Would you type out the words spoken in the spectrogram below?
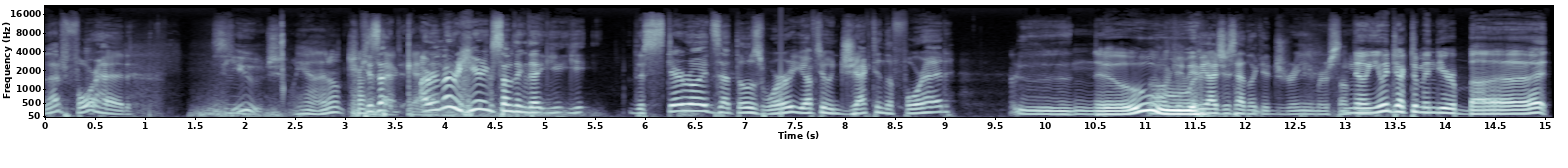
and that forehead is huge. Yeah, I don't trust Because I, that guy. I remember hearing something that you, you, the steroids that those were, you have to inject in the forehead. No. okay, maybe I just had like a dream or something. no, you inject them into your butt,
